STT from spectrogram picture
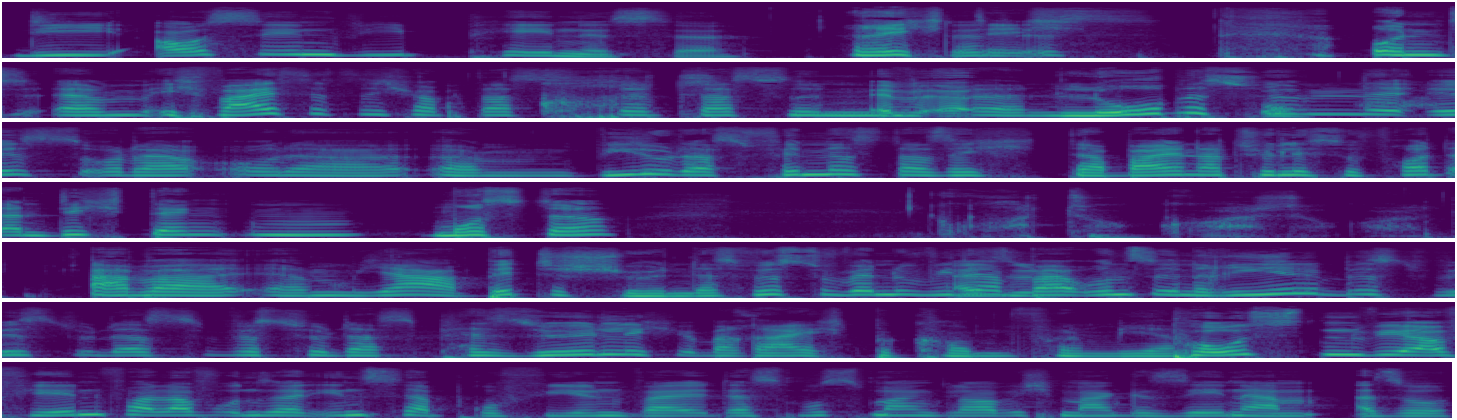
die aussehen wie Penisse. Das Richtig. ist, Und ähm, ich weiß jetzt nicht, ob das, Gott. das ein, Äh, äh, äh, ein Lobeshymne oh ist oder, oder ähm, wie du das findest, dass ich dabei natürlich sofort an dich denken musste. Gott, oh Gott, oh Gott. Aber ähm, ja, bitteschön. Das wirst du, wenn du wieder Also- bei uns in Riel bist, wirst du das, wirst du das persönlich überreicht bekommen von mir. posten wir auf jeden Fall auf unseren Insta-Profilen, weil das muss man, glaube ich, mal gesehen haben. Also,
